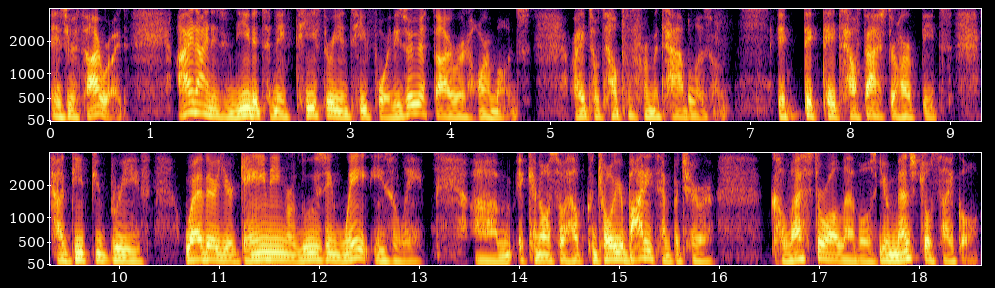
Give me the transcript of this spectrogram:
is your thyroid. Iodine is needed to make T3 and T4. These are your thyroid hormones, right? So it's helpful for metabolism. It dictates how fast your heart beats, how deep you breathe, whether you're gaining or losing weight easily. Um, it can also help control your body temperature, cholesterol levels, your menstrual cycle,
